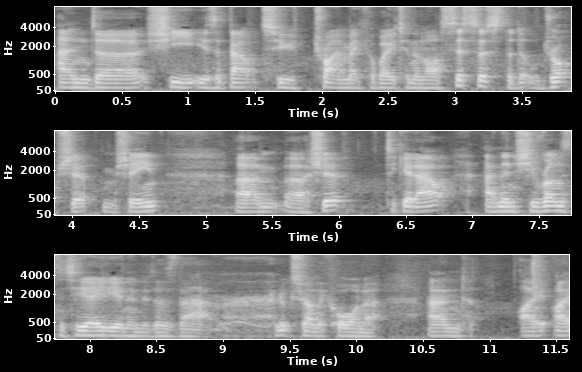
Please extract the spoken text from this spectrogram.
and uh, she is about to try and make her way to the Narcissus, the little dropship machine um, uh, ship, to get out, and then she runs into the alien and it does that. Looks around the corner, and I, I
